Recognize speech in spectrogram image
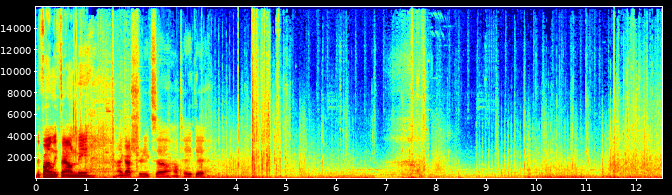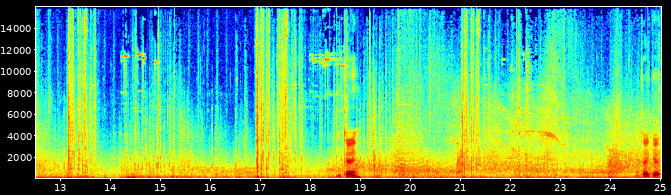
They finally found me. I got streaks, so I'll take it. Okay. I'll take it.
